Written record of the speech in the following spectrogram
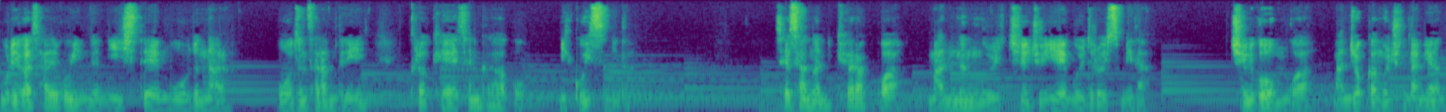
우리가 살고 있는 이 시대의 모든 나라, 모든 사람들이 그렇게 생각하고 믿고 있습니다. 세상은 쾌락과 만능 물질주의에 물들어 있습니다. 즐거움과 만족감을 준다면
